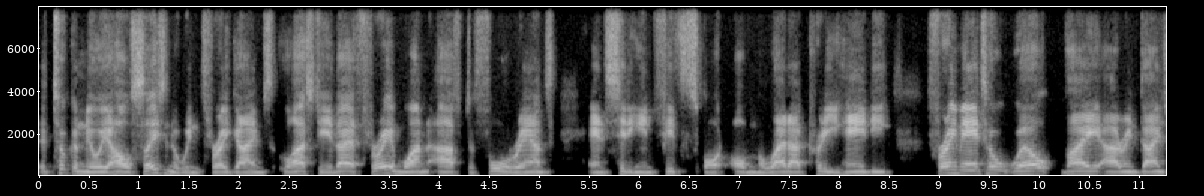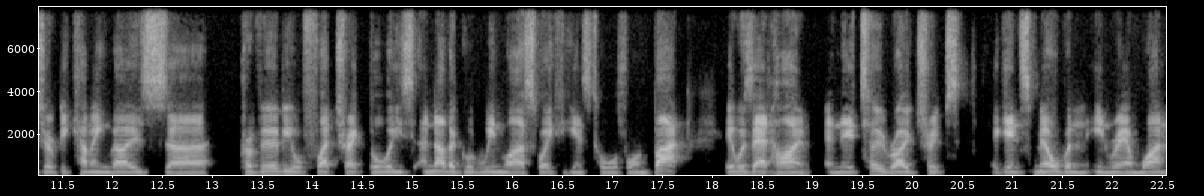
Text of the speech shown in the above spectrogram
It took them nearly a whole season to win three games last year. They are three and one after four rounds and sitting in fifth spot on the ladder. Pretty handy. Fremantle, well, they are in danger of becoming those uh, proverbial flat track bullies. Another good win last week against Hawthorn, but it was at home, and their two road trips against Melbourne in round one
